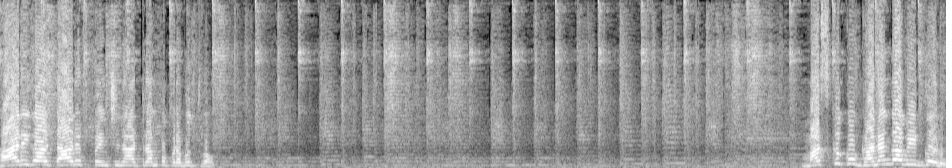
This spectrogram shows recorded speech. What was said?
భారీగా టారిఫ్ పెంచిన ట్రంప్ ప్రభుత్వం. మస్క్కు ఘనంగా వీడ్గోలు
